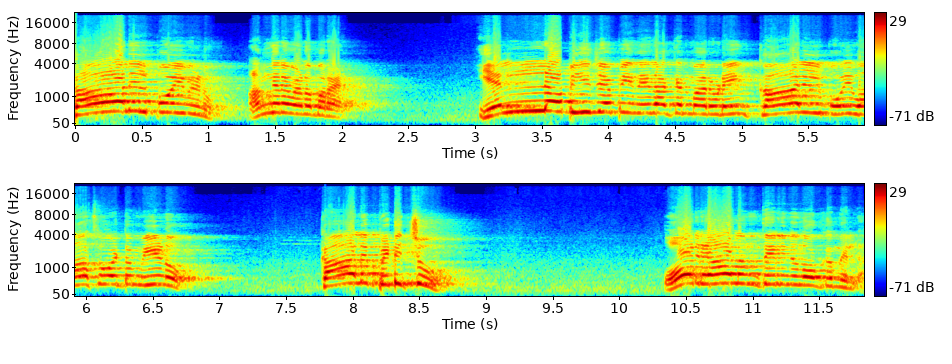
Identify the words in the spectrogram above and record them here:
കാലിൽ പോയി വീണു. അങ്ങനെ വേണം പറയാൻ. എല്ലാ ബി ജെ പി നേതാക്കന്മാരുടെയും കാലിൽ പോയി വാസുവായിട്ടും വീണു. കാൽ പിടിച്ചു. ഒരാളും തിരിഞ്ഞു നോക്കുന്നില്ല.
